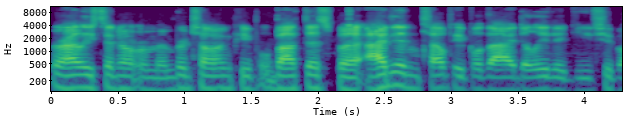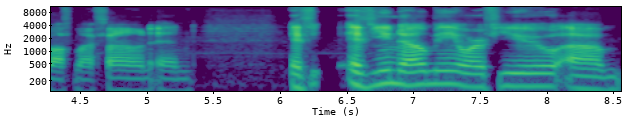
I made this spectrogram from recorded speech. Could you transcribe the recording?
or at least I don't remember telling people about this. But I didn't tell people that I deleted YouTube off my phone. And if if you know me, or if you um,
